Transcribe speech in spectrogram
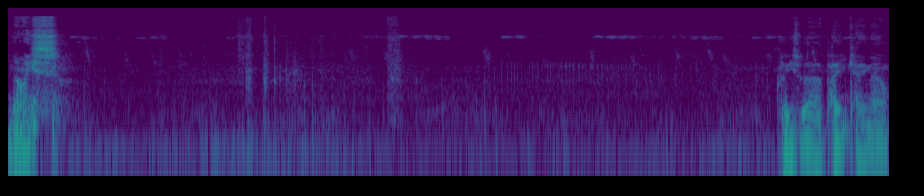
Nice. Pleased with how the paint came out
